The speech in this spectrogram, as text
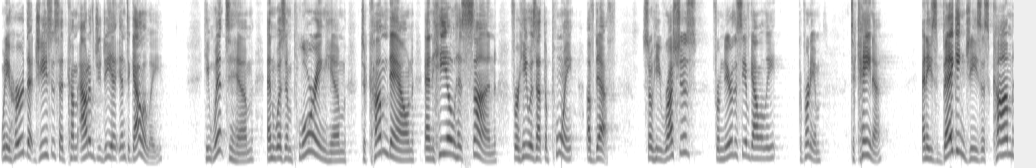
when he heard that Jesus had come out of Judea into Galilee, he went to him and was imploring him to come down and heal his son, for he was at the point of death. So he rushes from near the Sea of Galilee, Capernaum, to Cana, and he's begging Jesus, Come,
